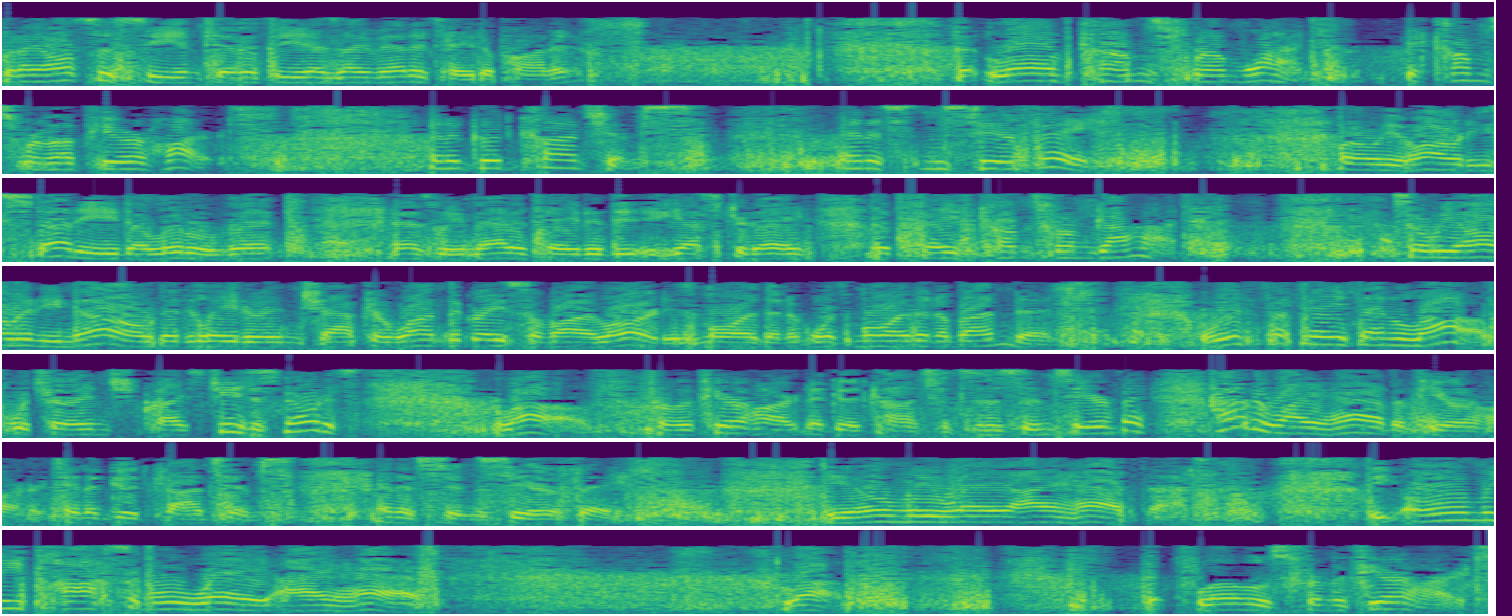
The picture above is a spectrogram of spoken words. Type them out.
But I also see in Timothy, as I meditate upon it, that love comes from what? It comes from a pure heart and a good conscience and a sincere faith. Well, we've already studied a little bit as we meditated yesterday that faith comes from God. So we already know that later in chapter 1 the grace of our Lord is more than was more than abundant with the faith and love which are in Christ Jesus. Notice love from a pure heart and a good conscience and a sincere faith. How do I have a pure heart and a good conscience and a sincere faith? The only way I have that the only possible way I have love flows from a pure heart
